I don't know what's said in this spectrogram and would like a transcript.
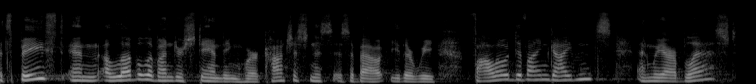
it's based in a level of understanding where consciousness is about either we follow divine guidance and we are blessed,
